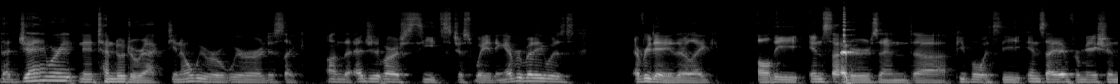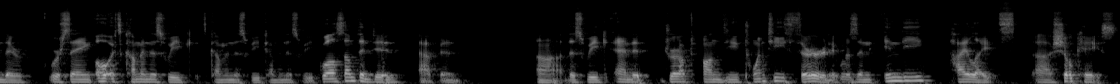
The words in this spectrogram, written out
that January Nintendo Direct. You know, we were we were just like on the edge of our seats, just waiting. Everybody was every day. They're like all the insiders and uh, people with the inside information. They were saying, "Oh, it's coming this week. It's coming this week. Coming this week." Well, something did happen uh, this week, and it dropped on the 23rd. It was an indie highlights uh, showcase,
